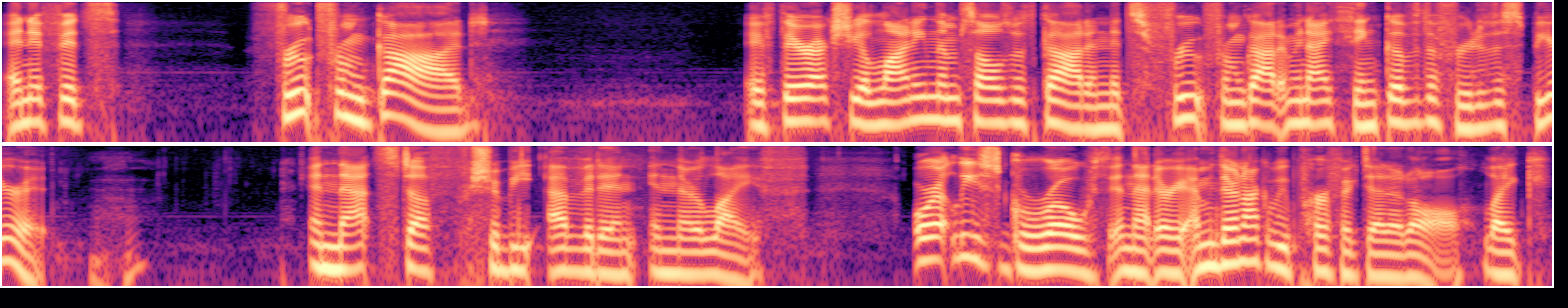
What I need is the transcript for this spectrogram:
And if it's fruit from God, if they're actually aligning themselves with God and it's fruit from God, I mean, I think of the fruit of the Spirit. Mm-hmm. And that stuff should be evident in their life or at least growth in that area. I mean, they're not going to be perfect at it all. Like,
